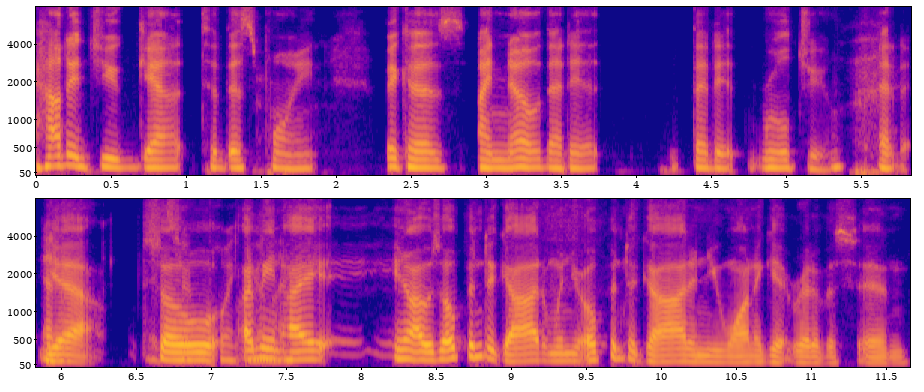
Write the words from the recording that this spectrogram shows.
How did you get to this point? Because I know that it that it ruled you. At, at- yeah. a certain So I mean, life. I you know I was open to God, and when you're open to God and you want to get rid of a sin,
